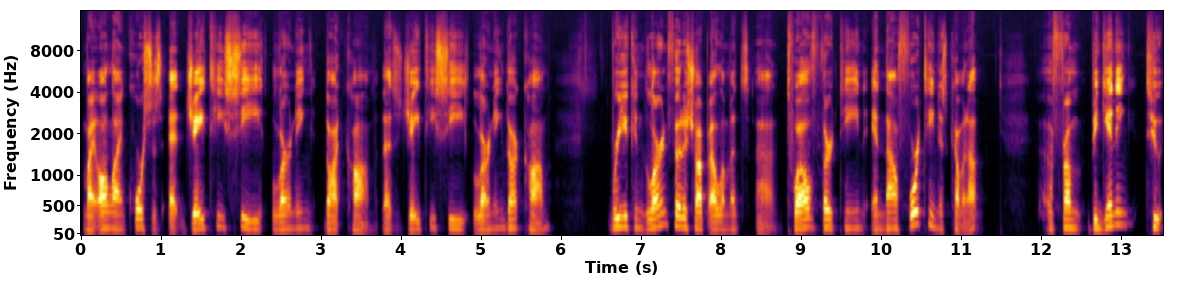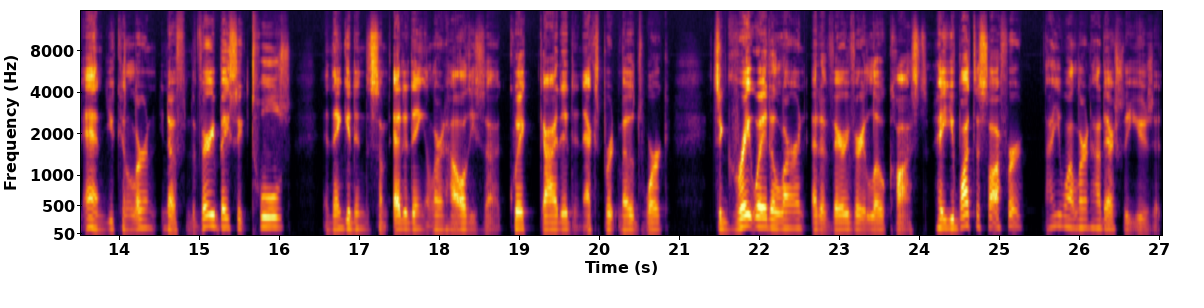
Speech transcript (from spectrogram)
my online courses at jtclearning.com. That's jtclearning.com, where you can learn Photoshop elements uh, 12, 13, and now 14 is coming up. Uh, from beginning to end, you can learn, you know, from the very basic tools and then get into some editing and learn how all these uh, quick, guided, and expert modes work. It's a great way to learn at a very, very low cost. Hey, you bought the software, now you want to learn how to actually use it.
